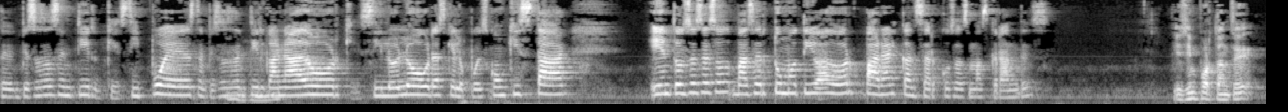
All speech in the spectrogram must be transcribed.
empiezas a sentir que sí puedes, te empiezas a sentir ganador, que sí lo logras, que lo puedes conquistar. Y entonces eso va a ser tu motivador para alcanzar cosas más grandes. Y es importante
